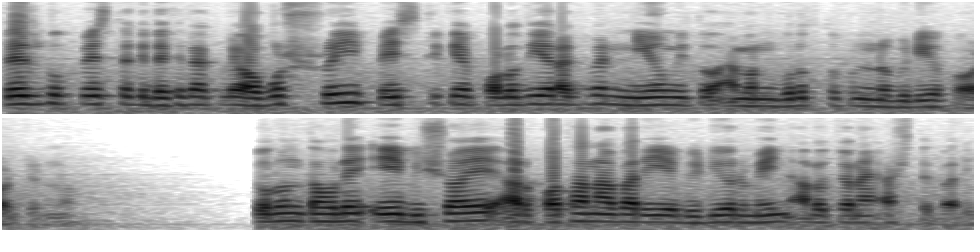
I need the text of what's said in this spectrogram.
ফেসবুক পেজ থেকে দেখে থাকলে অবশ্যই পেজটিকে ফলো দিয়ে রাখবেন নিয়মিত এমন গুরুত্বপূর্ণ ভিডিও পাওয়ার জন্য। চলুন তাহলে এই বিষয়ে আর কথা না বাড়িয়ে ভিডিওর মেইন আলোচনায় আসতে পারি।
